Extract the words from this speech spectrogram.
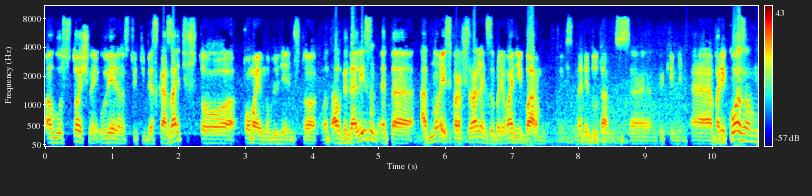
могу с точной уверенностью тебе сказать, что, по моим наблюдениям, помним, что вот алкоголизм – это одно из профессиональных заболеваний бармена. То есть наряду там с э, каким-нибудь э, варикозом,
